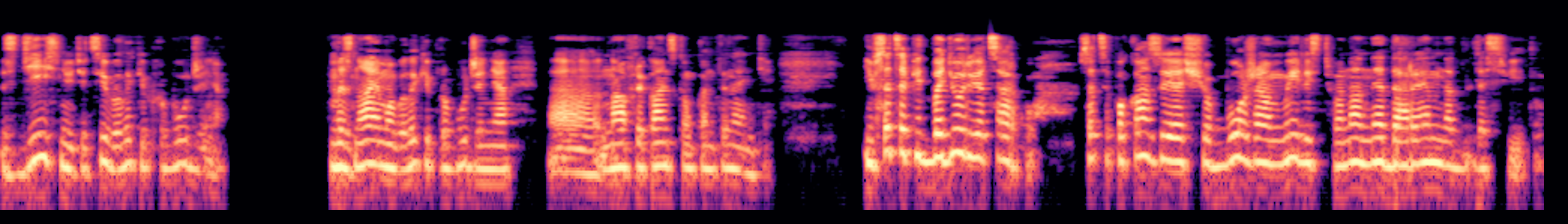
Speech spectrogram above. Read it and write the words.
здійснюють ці великі пробудження. Ми знаємо великі пробудження е... на африканському континенті. І все це підбадьорює церкву. Все це показує, що Божа милість вона не даремна для світу,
